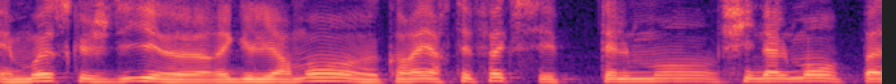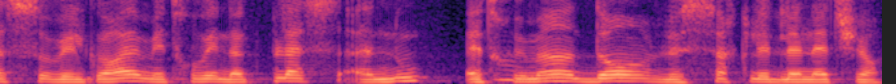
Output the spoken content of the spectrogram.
Et moi, ce que je dis euh, régulièrement, euh, Corail Artefact, c'est tellement, finalement, pas sauver le corail, mais trouver notre place à nous, êtres humains, dans le cercle de la nature.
